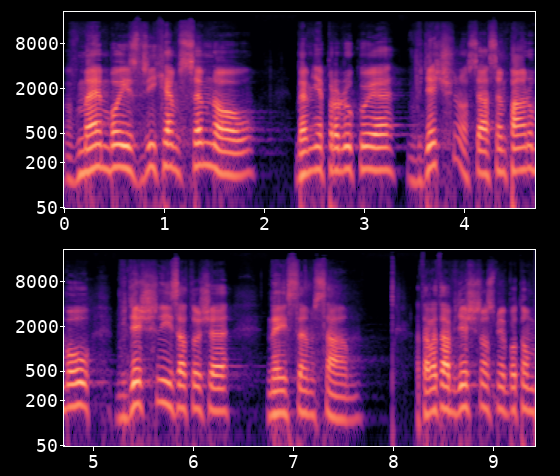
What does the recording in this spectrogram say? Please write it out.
v mém boji s hříchem se mnou, ve mně produkuje vděčnost. Já jsem Pánu Bohu vděčný za to, že nejsem sám. A tahle ta vděčnost mě potom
